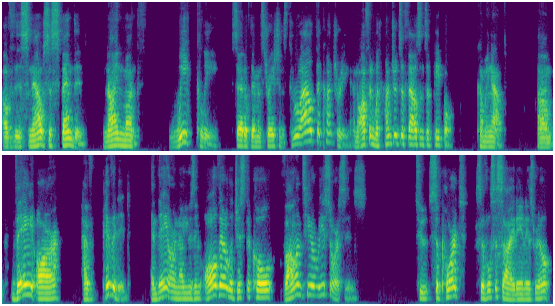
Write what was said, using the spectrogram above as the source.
of this now suspended nine month weekly set of demonstrations throughout the country, and often with hundreds of thousands of people coming out, um, they are have pivoted and they are now using all their logistical volunteer resources to support civil society in Israel,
